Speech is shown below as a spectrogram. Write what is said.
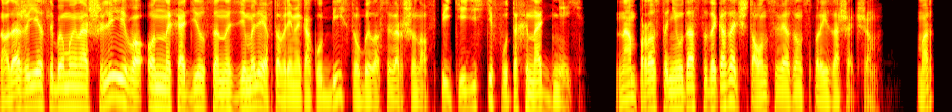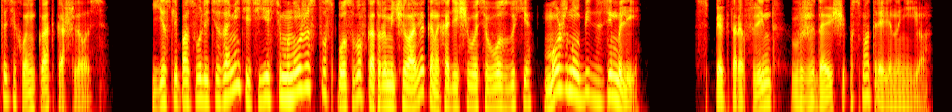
Но даже если бы мы нашли его, он находился на земле, в то время как убийство было совершено в 50 футах над ней. Нам просто не удастся доказать, что он связан с произошедшим. Марта тихонько откашлялась. Если позволите заметить, есть множество способов, которыми человека, находящегося в воздухе, можно убить с земли. Спектр и Флинт выжидающе посмотрели на нее.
